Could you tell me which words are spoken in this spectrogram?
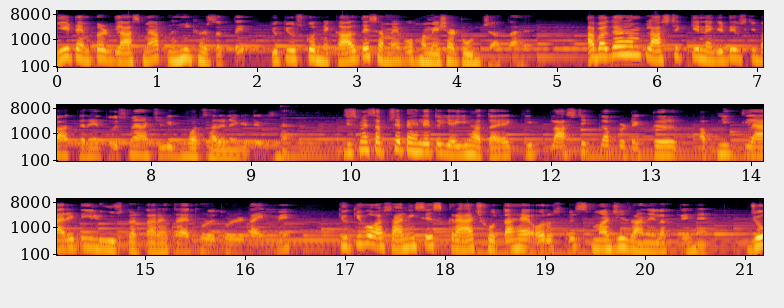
ये टेम्पर्ड ग्लास में आप नहीं कर सकते, क्योंकि उसको निकालते समय वो हमेशा टूट जाता है। अब अगर हम प्लास्टिक के नेगेटिव्स की बात करें तो इसमें एक्चुअली बहुत सारे नेगेटिव्स हैं। जिसमें सबसे पहले तो यही आता है कि प्लास्टिक का प्रोटेक्टर अपनी क्लैरिटी लूज करता रहता है थोड़े थोड़े टाइम में। क्योंकि वो आसानी से स्क्रैच होता है और उस पर स्मजेस आने लगते हैं, जो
